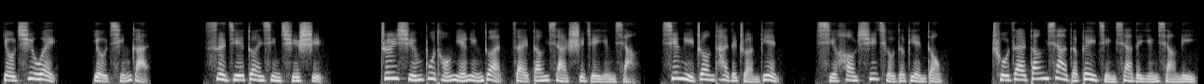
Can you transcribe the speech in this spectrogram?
有趣味、有情感。四阶段性趋势，追寻不同年龄段在当下视觉影响、心理状态的转变、喜好需求的变动，处在当下的背景下的影响力。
